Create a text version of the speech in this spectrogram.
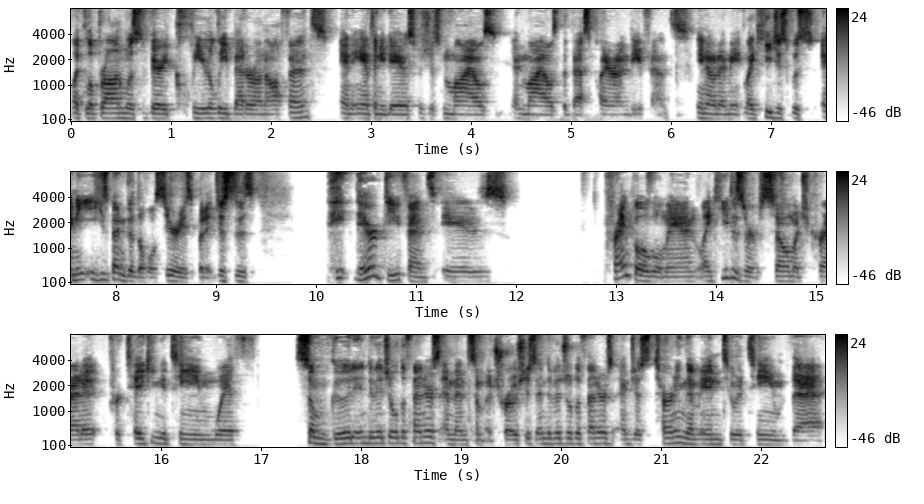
like LeBron was very clearly better on offense, and Anthony Davis was just miles and miles the best player on defense. You know what I mean? Like he just was, and he, has been good the whole series, but it just is. He, their defense is Frank Vogel, man. Like he deserves so much credit for taking a team with some good individual defenders and then some atrocious individual defenders, and just turning them into a team that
